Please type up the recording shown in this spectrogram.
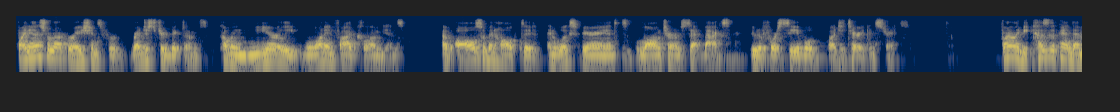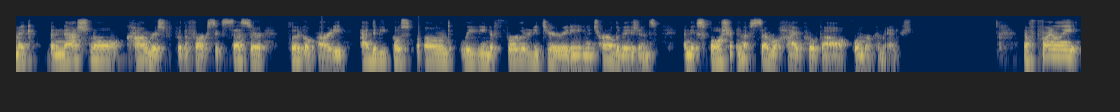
Financial reparations for registered victims, covering nearly one in five Colombians, have also been halted and will experience long-term setbacks due to foreseeable budgetary constraints. Finally, because of the pandemic, the National Congress for the FARC successor political party had to be postponed, leading to further deteriorating internal divisions and the expulsion of several high profile former commanders. Now, finally,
